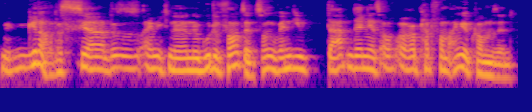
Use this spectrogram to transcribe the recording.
Genau, das ist ja, das ist eigentlich eine, eine, gute Fortsetzung. Wenn die Daten denn jetzt auf eurer Plattform angekommen sind,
